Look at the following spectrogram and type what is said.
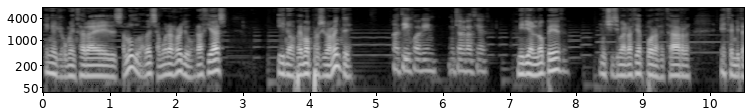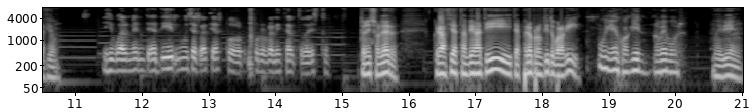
en el que comenzará el saludo. A ver, Samuel Arroyo, gracias y nos vemos próximamente. A ti, Joaquín, muchas gracias. Miriam López, muchísimas gracias por aceptar esta invitación. Igualmente a ti, muchas gracias por, por organizar todo esto. Tony Soler, gracias también a ti y te espero prontito por aquí. Muy bien, Joaquín, nos vemos. Muy bien.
